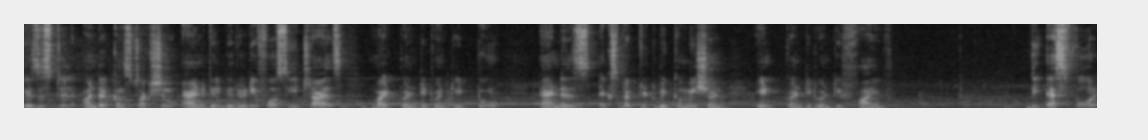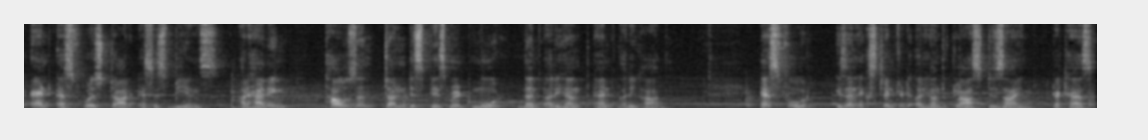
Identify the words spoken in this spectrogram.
is still under construction and will be ready for sea trials by 2022 and is expected to be commissioned in 2025. The S4 and S4 star SSBNs are having 1000 ton displacement more than Arihant and Arighat. S4 is an extended Arihant class design that has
